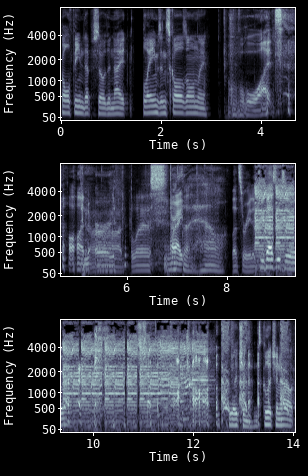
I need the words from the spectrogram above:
skull themed episode tonight? Flames and skulls only. What on earth? God bless. What All right. the hell? Let's read it. 2002. Shut the fuck up. glitching. It's glitching out.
